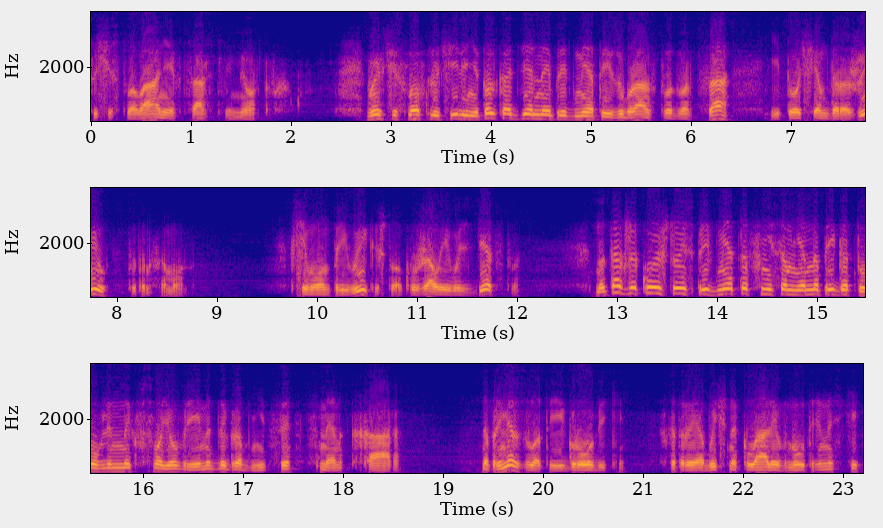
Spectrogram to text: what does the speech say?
существования в царстве мертвых. В их число включили не только отдельные предметы из убранства дворца и то, чем дорожил Тутанхамон, к чему он привык и что окружало его с детства, но также кое-что из предметов, несомненно приготовленных в свое время для гробницы Сменкхара. Например, золотые гробики, в которые обычно клали внутренности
